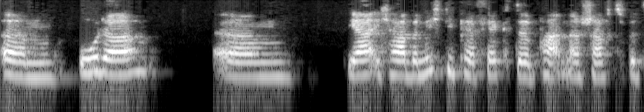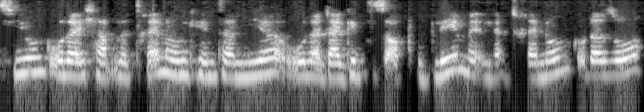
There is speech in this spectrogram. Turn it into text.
ähm, oder ähm, ja, ich habe nicht die perfekte Partnerschaftsbeziehung oder ich habe eine Trennung hinter mir oder da gibt es auch Probleme in der Trennung oder so,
